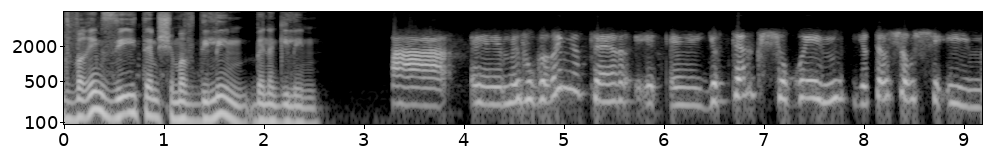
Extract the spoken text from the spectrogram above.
דברים זיהיתם שמבדילים בין הגילים? המבוגרים יותר, יותר קשורים, יותר שורשיים.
